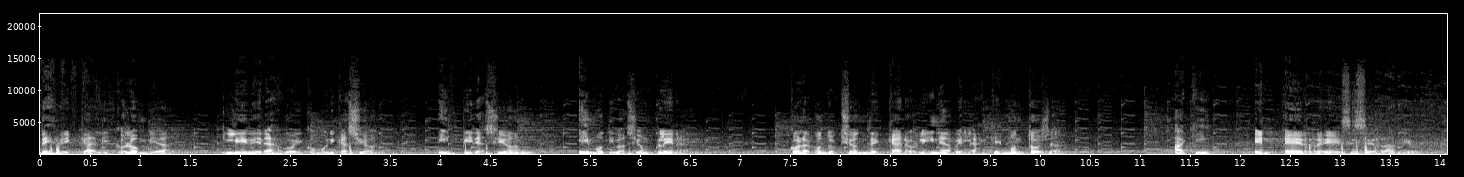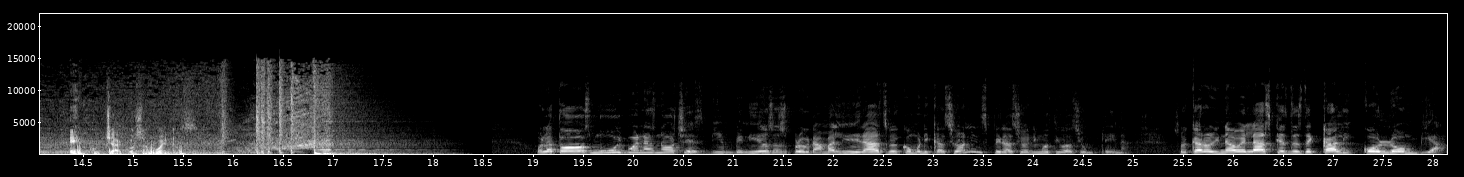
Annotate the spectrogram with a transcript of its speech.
Desde Cali, Colombia, liderazgo y comunicación, inspiración y motivación plena. Con la conducción de Carolina Velázquez Montoya. Aquí en RSC Radio. Escucha cosas buenas. Hola a todos, muy buenas noches. Bienvenidos a su programa Liderazgo y Comunicación, Inspiración y Motivación Plena. Soy Carolina Velázquez desde Cali, Colombia.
